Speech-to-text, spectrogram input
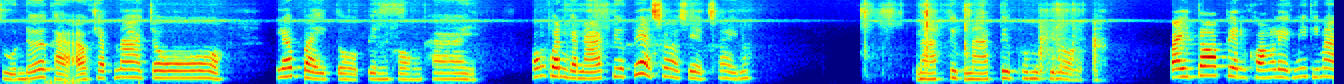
ศูนย์เด้อค่ะ เอาแคปหน้าจอ แล้วไปต่อเป็นของใคร ของเพันกันนาตืบแร่ช่อเศษใช่เนาะนาตึบนาตึบพ่อแม่พี่น้องอะไปต่อเป็นของเลขนี่ที่มา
